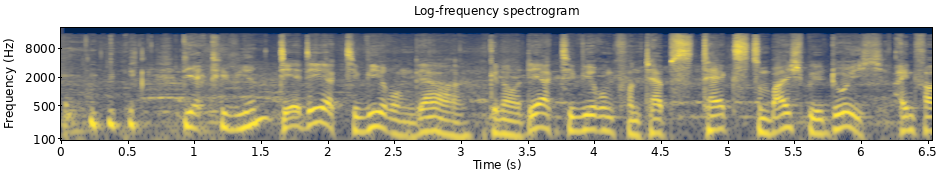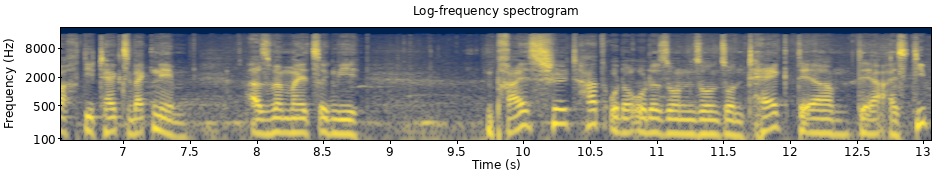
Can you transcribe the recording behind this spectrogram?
Deaktivieren? De Deaktivierung, ja, genau. Deaktivierung von Tabs. Tags zum Beispiel durch einfach die Tags wegnehmen. Also wenn man jetzt irgendwie ein Preisschild hat oder, oder so ein, so, so ein Tag, der, der als Dieb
